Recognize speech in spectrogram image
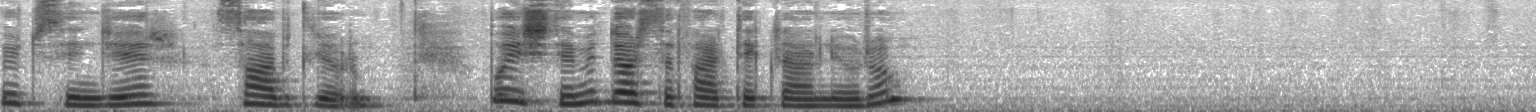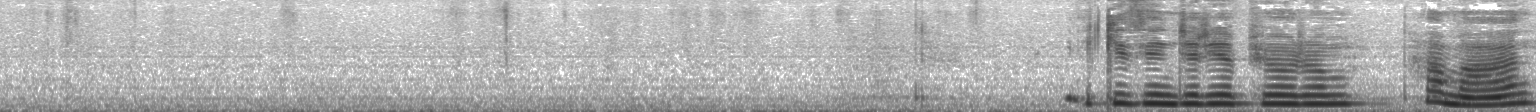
3 zincir sabitliyorum. Bu işlemi 4 sefer tekrarlıyorum. 2 zincir yapıyorum. Hemen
